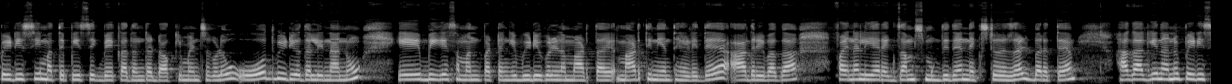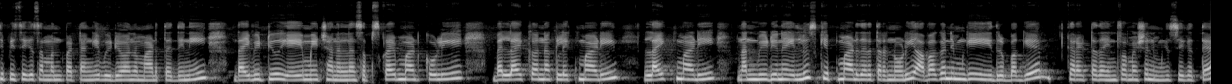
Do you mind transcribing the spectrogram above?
ಪಿ ಡಿ ಸಿ ಮತ್ತು ಪಿ ಸಿಗೆ ಬೇಕಾದಂಥ ಡಾಕ್ಯುಮೆಂಟ್ಸ್ಗಳು. ಓದ್ ವಿಡಿಯೋದಲ್ಲಿ ನಾನು ಎ ಬಿಗೆ ಸಂಬಂಧಪಟ್ಟಂಗೆ ವಿಡಿಯೋಗಳನ್ನ ಮಾಡ್ತಾ, ಮಾಡ್ತೀನಿ ಅಂತ ಹೇಳಿದ್ದೆ. ಆದರೆ ಇವಾಗ ಫೈನಲ್ ಇಯರ್ ಎಕ್ಸಾಮ್ಸ್ ಮುಗಿದಿದೆ, ನೆಕ್ಸ್ಟ್ ರಿಸಲ್ಟ್ ಬರುತ್ತೆ. ಹಾಗಾಗಿ ನಾನು ಪಿ ಡಿ ಸಿ, ಪಿ ಸಿಗೆ ಸಂಬಂಧಪಟ್ಟಂಗೆ ವಿಡಿಯೋನ ಮಾಡ್ತಾ ಇದ್ದೀನಿ. ದಯವಿಟ್ಟು ಎ ಎಂ ಎ ಚಾನಲ್ನ ಸಬ್ಸ್ಕ್ರೈಬ್ ಮಾಡ್ಕೊಳ್ಳಿ ಬೆಲ್ಲೈಕನ್ನ ಕ್ಲಿಕ್ ಮಾಡಿ, ಲೈಕ್ ಮಾಡಿ. ನನ್ನ ವಿಡಿಯೋನ ಎಲ್ಲೂ ಸ್ಕಿಪ್ ಮಾಡಿದ ಥರ ನೋಡಿ. ಆವಾಗ ನಿಮಗೆ ಇದ್ರ ಬಗ್ಗೆ ಕರೆಕ್ಟಾದ ಇನ್ಫಾರ್ಮೇಷನ್ ನಿಮಗೆ ಸಿಗುತ್ತೆ.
